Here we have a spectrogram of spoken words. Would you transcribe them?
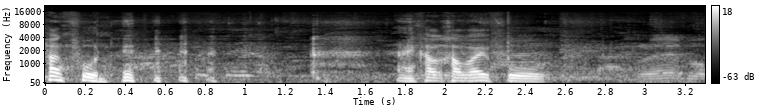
ข้างพุ่นให้เขาเขาไปผูกบอกเลยบอ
